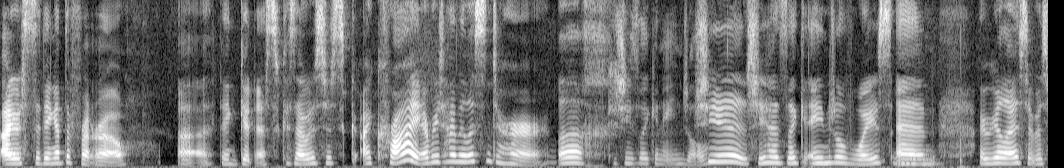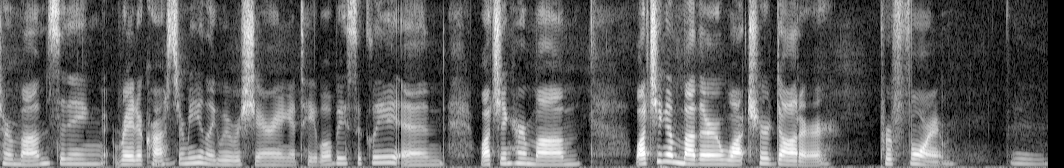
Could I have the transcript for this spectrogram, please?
I was sitting at the front row. Uh, thank goodness, because I was just I cry every time I listen to her. Ugh, Because she's like an angel. she is. She has like angel voice, and I realized it was her mom sitting right across from me. Like we were sharing a table basically, and watching her mom, watching a mother watch her daughter perform Mm.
